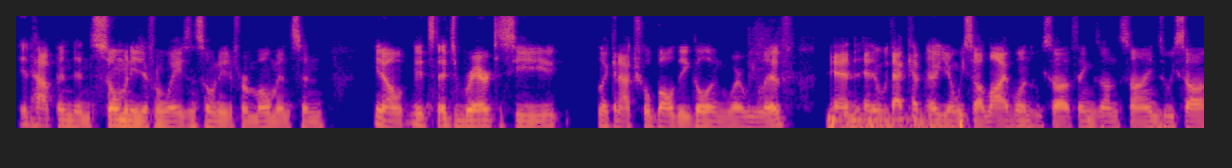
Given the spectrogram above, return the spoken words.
it happened in so many different ways and so many different moments, and you know, it's it's rare to see like an actual bald eagle and where we live. And and that kept you know we saw live ones we saw things on signs we saw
